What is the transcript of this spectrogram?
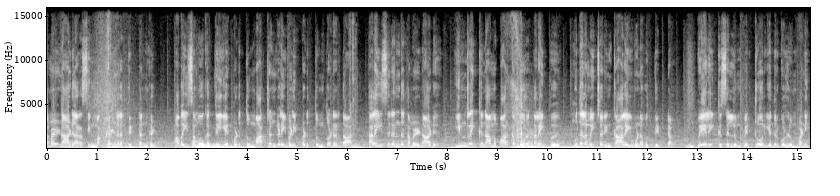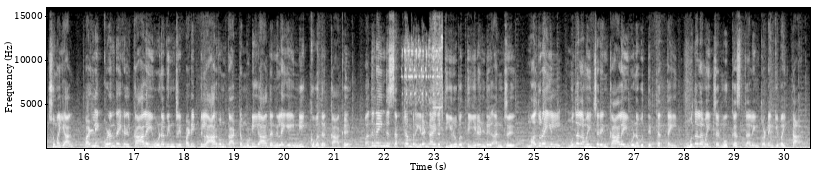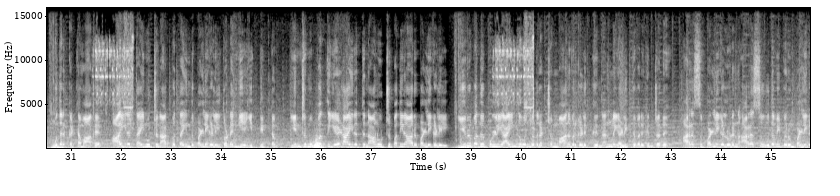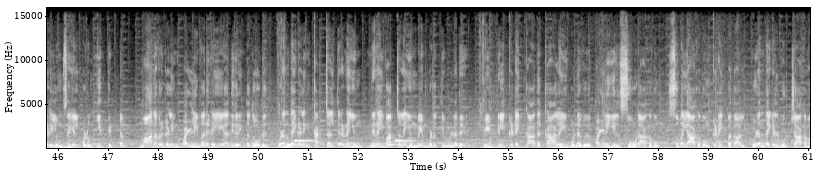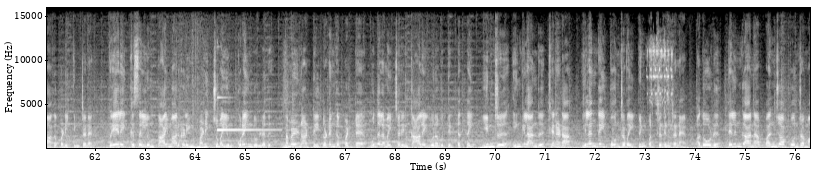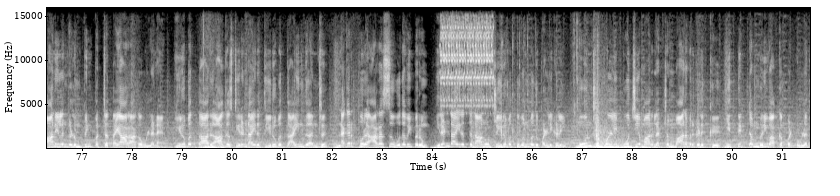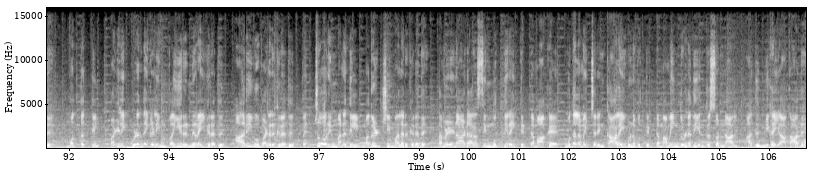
தமிழ்நாடு அரசின் மக்கள் நலத் திட்டங்கள் அவை சமூகத்தில் ஏற்படுத்தும் மாற்றங்களை வெளிப்படுத்தும் தொடர்தான் தலை சிறந்த தமிழ்நாடு. இன்றைக்கு நாம பார்க்க போற தலைப்பு முதலமைச்சரின் காலை உணவு திட்டம். வேலைக்கு செல்லும் பெற்றோர் எதிர்கொள்ளும் பணிச்சுமையால் பள்ளி குழந்தைகள் காலை உணவின்றி படிப்பில் ஆர்வம் காட்ட முடியாத நிலையை நீக்குவதற்காக பதினைந்து செப்டம்பர் இரண்டாயிரத்தி இருபத்தி இரண்டு அன்று மதுரையில் முதலமைச்சரின் காலை உணவு திட்டத்தை முதலமைச்சர் மு ஸ்டாலின் தொடங்கி வைத்தார். முதற்கட்டமாக ஆயிரத்தி ஐநூற்று நாற்பத்தைந்து பள்ளிகளில் தொடங்கிய இத்திட்டம் இன்று முப்பத்தி ஏழாயிரத்து நானூற்று பதினாறு பள்ளிகளில் இருபது புள்ளி ஐந்து ஒன்பது லட்சம் மாணவர்களுக்கு நன்மை அளித்து வருகின்றது. அரசு பள்ளிகளுடன் அரசு உதவி பெறும் பள்ளிகளிலும் செயல்படும் இத்திட்டம் மாணவர்களின் பள்ளி வருகையை அதிகரித்ததோடு குழந்தைகளின் கற்றல் திறனையும் நினைவாற்றலையும் மேம்படுத்தியுள்ளது. வீட்டில் கிடைக்காத காலை உணவு பள்ளியில் சூடாகவும் சுவையாகவும் கிடைப்பதால் குழந்தைகள் உற்சாகமாக படிக்கின்றனர். வேலைக்கு செல்லும் தாய்மார்களின் பணிச்சுமையும் குறைந்துள்ளது. தமிழ்நாட்டில் தொடங்கப்பட்ட முதலமைச்சரின் காலை உணவு திட்டத்தை இன்று இங்கிலாந்து கனடா இலங்கை போன்றவை பின்பற்றுகின்றன. அதோடு தெலுங்கானா பஞ்சாப் போன்ற மாநிலங்களும் பின்பற்ற தயாராக உள்ளன. இருபத்தாறு ஆகஸ்ட் இரண்டாயிரத்து இருபத்தி ஐந்து அன்று நகர்ப்புற அரசு உதவி பெறும் இரண்டாயிரத்து நானூற்று இருபத்தி ஒன்பது பள்ளிகளில் மூன்று புள்ளி பூஜ்ஜியம் ஆறு லட்சம் மாணவர்களுக்கு இத்திட்டம் விரிவாக்கப்பட்டுள்ளது. மொத்தத்தில் பள்ளி குழந்தைகளின் வயிறு நிறைகிறது அறிவு வளர்கிறது பெற்றோரின் மனதில் மகிழ்ச்சி மலர்கிறது. தமிழ்நாடு அரசின் முத்திரை திட்டமாக திட்டமாக முதலமைச்சரின் காலை உணவு திட்டம் அமைந்துள்ளது என்று சொன்னால் அது மிகையாகாது.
